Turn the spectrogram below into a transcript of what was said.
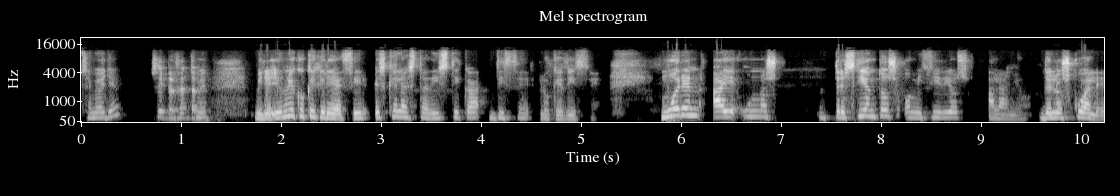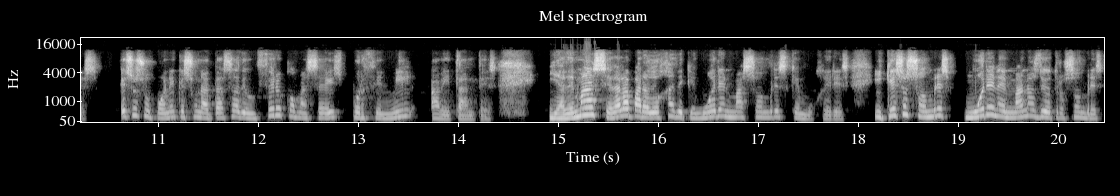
¿Se me oye? Sí, perfectamente. Mire, yo lo único que quería decir es que la estadística dice lo que dice. Mueren, hay unos 300 homicidios al año, de los cuales eso supone que es una tasa de un 0,6 por 100.000 habitantes. Y además se da la paradoja de que mueren más hombres que mujeres y que esos hombres mueren en manos de otros hombres.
